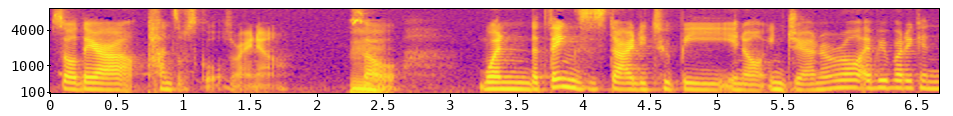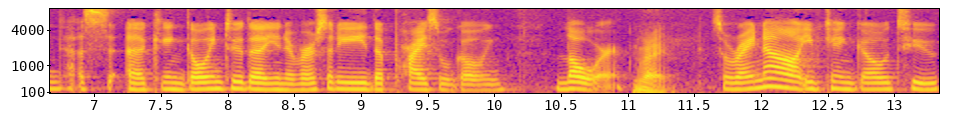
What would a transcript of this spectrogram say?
So there are tons of schools right now. So when the things started to be, you know, in general, everybody can uh, can go into the university, the price will go lower. Right. So right now, you can go to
